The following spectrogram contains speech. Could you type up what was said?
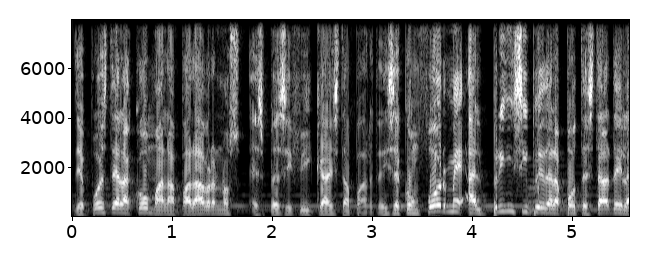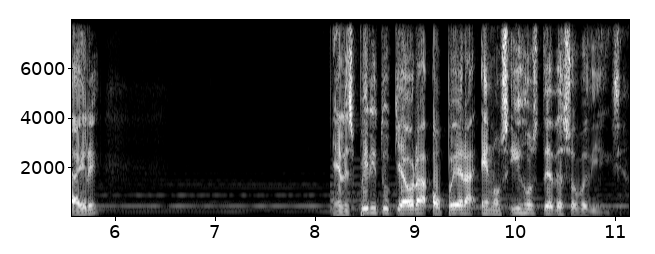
Después de la coma, la palabra nos especifica esta parte. Dice, conforme al príncipe de la potestad del aire, el espíritu que ahora opera en los hijos de desobediencia.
